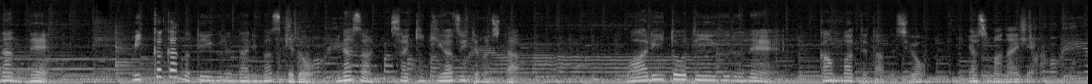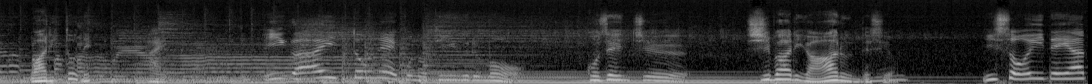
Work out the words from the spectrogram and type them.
なんで3日間のティーグルになりますけど皆さん最近気が付いてました。割とティーグルね頑張ってたんですよ。休まないで。割とね。意外とねこのティーグルも午前中縛りがあるんですよ。急いでやっ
